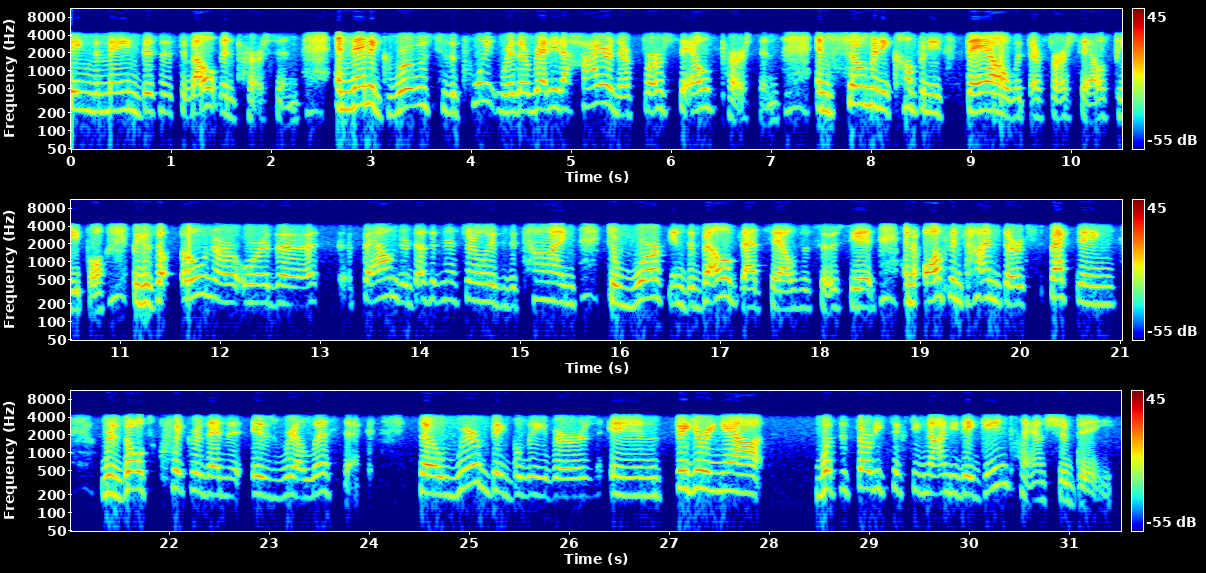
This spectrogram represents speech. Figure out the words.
being the main business development person. And then it grows to the point where they're ready to hire their first salesperson. And so many companies fail with their first salespeople because the owner or the founder doesn't necessarily have the time to work and develop that sales associate. And oftentimes they're expecting results quicker than is realistic. So we're big believers in figuring out what the 30, 60, 90 day game plan should be.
